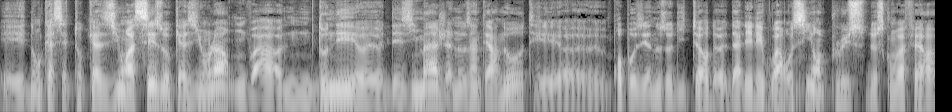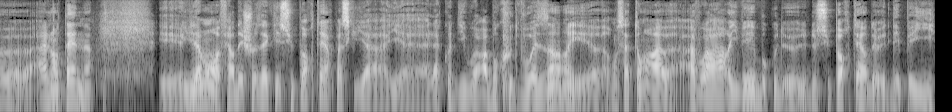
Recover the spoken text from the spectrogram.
Et donc, à cette occasion, à ces occasions-là, on va donner euh, des images à nos internautes et euh, proposer à nos auditeurs d'aller les voir aussi, en plus de ce qu'on va faire euh, à l'antenne. Et évidemment, on va faire des choses avec les supporters parce qu'il y, a la Côte d'Ivoire a beaucoup de voisins et euh, on s'attend à, voir arriver beaucoup de, supporters de, des pays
